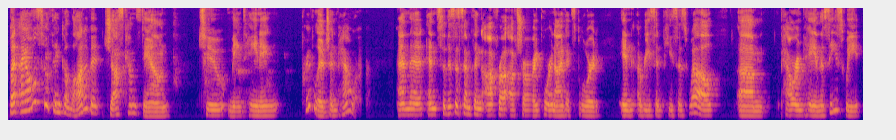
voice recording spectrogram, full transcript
But I also think a lot of it just comes down to maintaining privilege and power. And that and so this is something Afra Afsharipour and I've explored in a recent piece as well um, Power and Pay in the C suite,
